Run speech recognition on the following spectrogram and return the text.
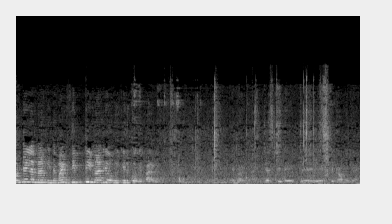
ஒண்ணு இல்ல மேம் இந்த மாதிரி டிப்டி மாதிரி உங்களுக்கு இருக்கும் பாருங்க. பாருங்க. ஜஸ்ட் இதை எடுத்து எடுத்து காமிக்கிறேன்.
